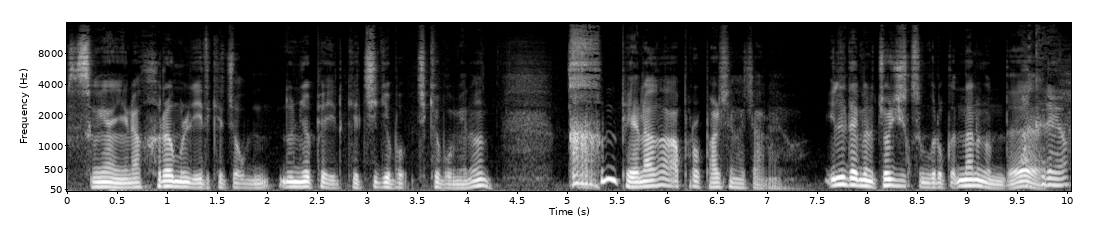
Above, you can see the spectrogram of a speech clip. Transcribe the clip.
성향이나 흐름을 이렇게 좀 눈옆에 이렇게 지켜보, 지켜보면은 큰 변화가 앞으로 발생하지 않아요. 이를테면 조직 선거로 끝나는 건데. 아, 그래요?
